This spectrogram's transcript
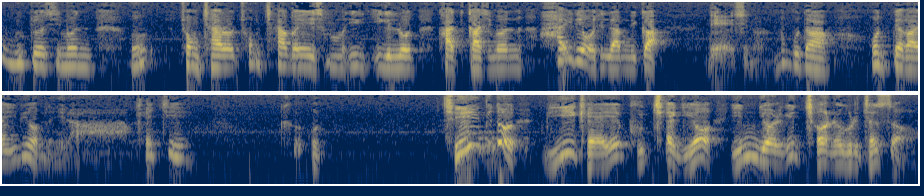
육조심은 어? 총차로 총차거에 이, 이 길로 가, 가시면 하일이 오실랍니까? 내신은 누구다 온 때가 입이 없느니라 했지. 그 제기도 미개의 구책이요 임열기 전혀 그르쳤어.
